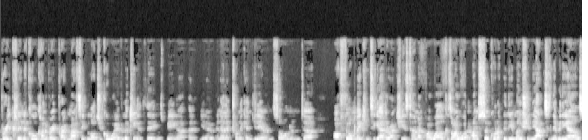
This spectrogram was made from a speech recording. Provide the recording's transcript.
very clinical, kind of very pragmatic, logical way of looking at things, being a, a you know an electronic engineer and so on. And uh, our filmmaking together actually has turned out quite well because I work, I'm so caught up in the emotion, the actors, and everything else.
